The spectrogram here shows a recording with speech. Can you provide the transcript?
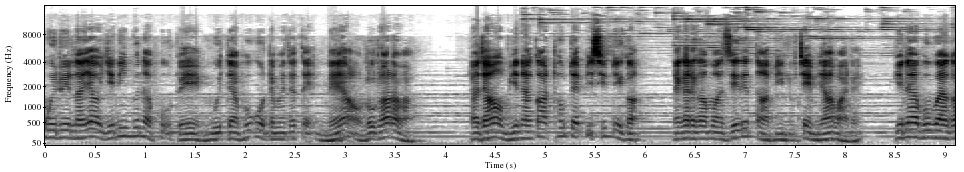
ငွေတွေလာရောက်ရင်းနှီးမြှုပ်နှံဖို့အတွက်ငွေတန်ဖိုးကိုတမန်တက်တဲ့နဲအောင်လုပ်ထားတာပါ။ဒါကြောင့်မြန်တန်ကထုတ်တဲ့ပစ္စည်းတွေကနိုင်ငံတကာမှာဈေးသက်သာပြီးလူကြိုက်များပါတယ်။မြန်တန်ဘူပန်က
